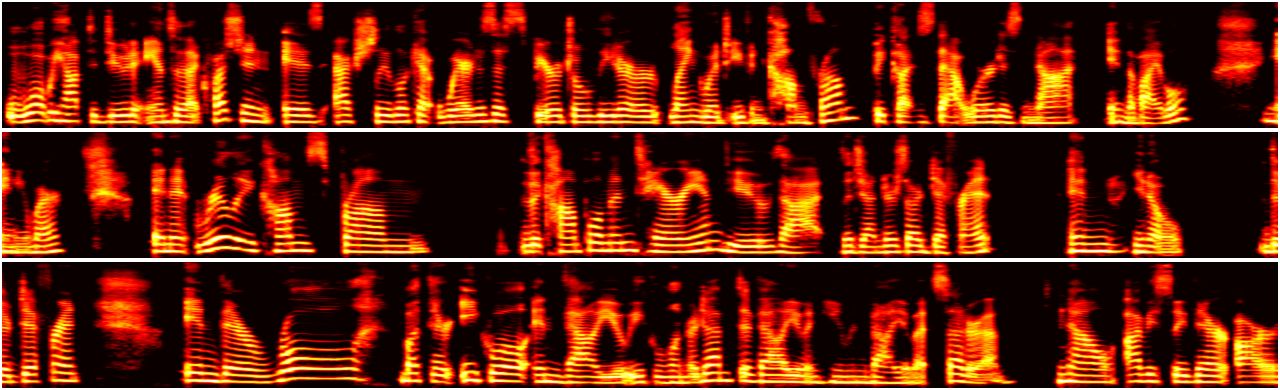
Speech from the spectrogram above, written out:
what we have to do to answer that question is actually look at where does a spiritual leader language even come from? Because that word is not in the Bible mm-hmm. anywhere. And it really comes from the complementarian view that the genders are different and, you know, they're different in their role, but they're equal in value, equal in redemptive value and human value, etc. Now, obviously there are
